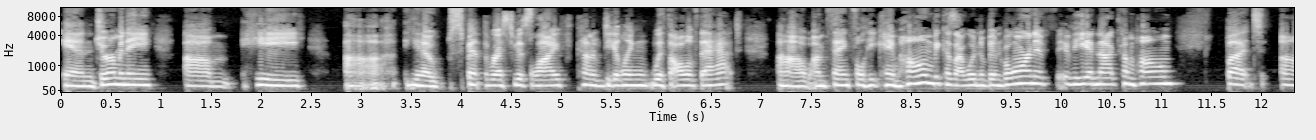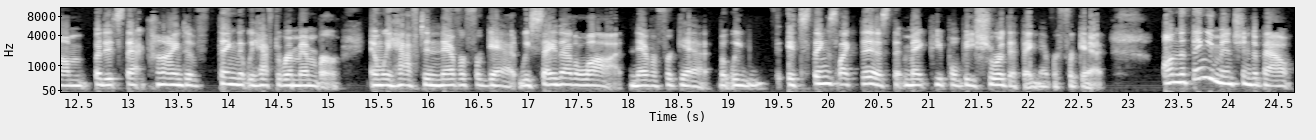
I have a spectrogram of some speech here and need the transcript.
in Germany. Um, he, uh, you know, spent the rest of his life kind of dealing with all of that. Uh, I'm thankful he came home because I wouldn't have been born if if he had not come home. But um, but it's that kind of thing that we have to remember, and we have to never forget. We say that a lot, never forget. But we, it's things like this that make people be sure that they never forget. On the thing you mentioned about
